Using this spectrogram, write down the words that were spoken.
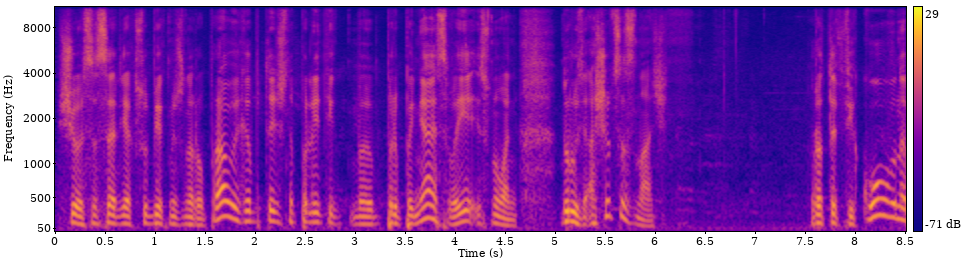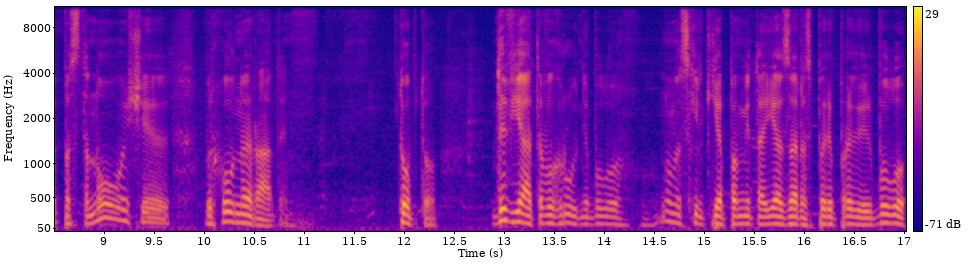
що СССР як суб'єкт міжнародного права і геополітичної політики е, припиняє своє існування. Друзі, а що це значить? Ратифіковане постановою ще Верховної Ради. Тобто 9 грудня було, ну наскільки я пам'ятаю, я зараз перепровірю, було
